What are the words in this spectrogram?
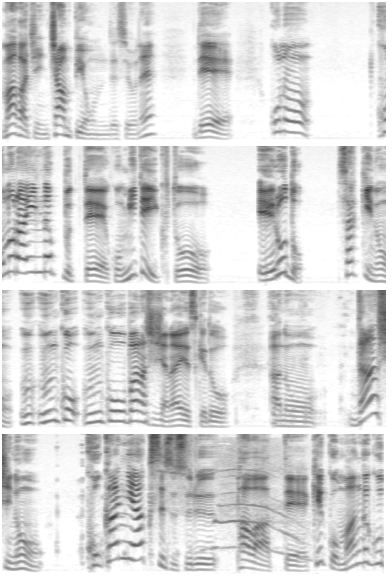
マガジンチャンピオンですよね。でこのこのラインナップってこう見ていくとエロ度。さっきのううんこうんこ話じゃないですけどあの男子の股間にアクセスするパワーって結構漫画ご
